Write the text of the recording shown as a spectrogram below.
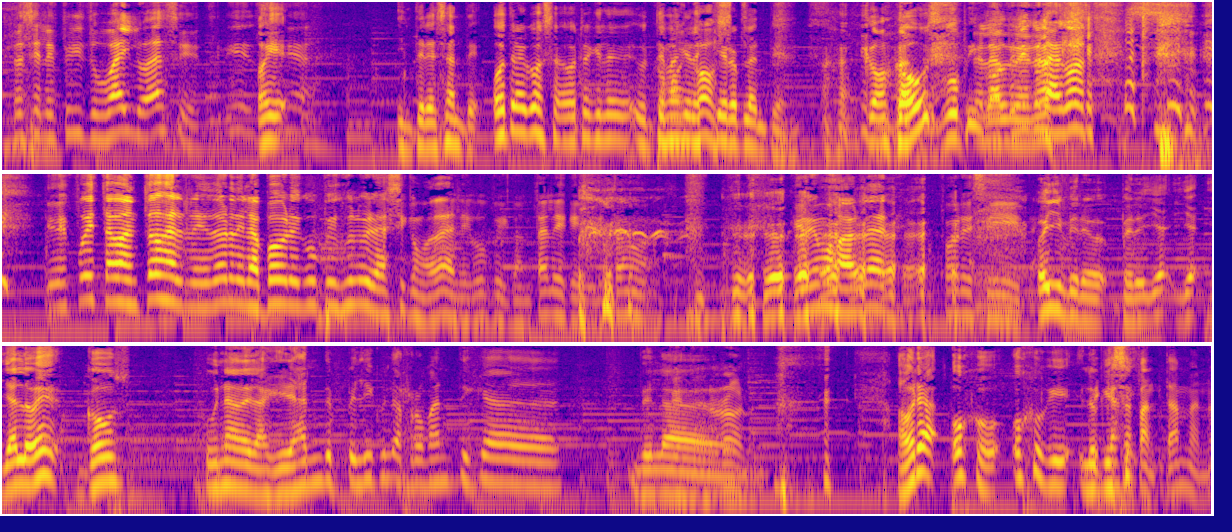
Entonces el espíritu va y lo hace. Oye. Interesante. Otra cosa, otra que le- un tema Como que les quiero plantear. Como Ghost? Guppy la Goldberg, película ¿no? Ghost. que después estaban todos alrededor de la pobre Guppy Hulber, así como, dale, Guppy, contale que estamos, queremos hablar. Pobrecita. Oye, pero, pero ya, ya, ya lo es. Ghost, una de las grandes películas románticas de la. De terror. Ahora, ojo, ojo que lo De que Casa sí- Fantasma, ¿no?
